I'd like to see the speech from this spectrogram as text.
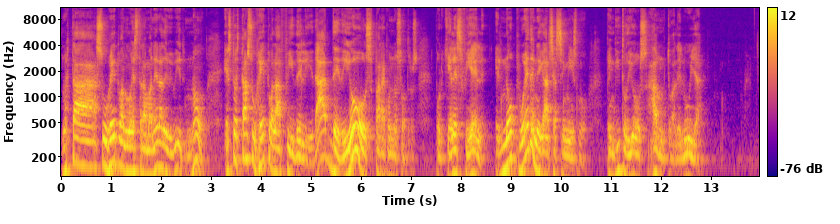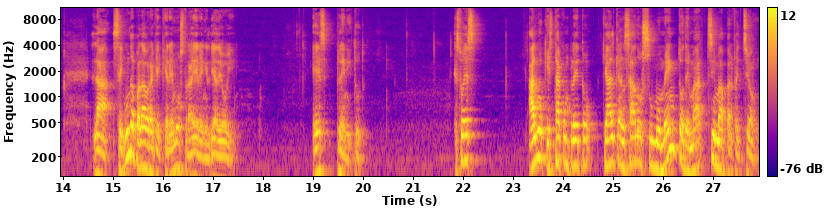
no está sujeto a nuestra manera de vivir, no, Esto está sujeto a la fidelidad de Dios para con nosotros, porque Él es fiel. Él no puede negarse a sí mismo. Bendito Dios, santo, aleluya. La segunda palabra que queremos traer en el día de hoy es plenitud. Esto es algo que está completo, que ha alcanzado su momento de máxima perfección.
